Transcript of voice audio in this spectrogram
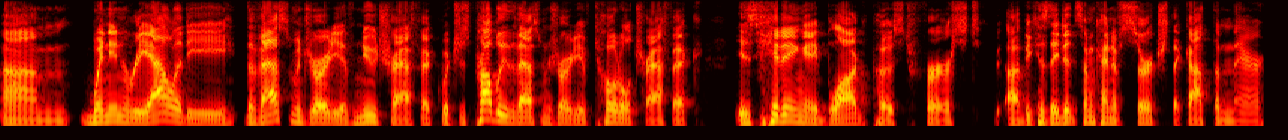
Um, when in reality, the vast majority of new traffic, which is probably the vast majority of total traffic, is hitting a blog post first uh, because they did some kind of search that got them there.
